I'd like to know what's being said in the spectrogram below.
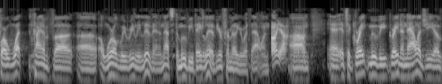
for what kind of uh, uh, a world we really live in. And that's the movie They Live. You're familiar with that one. Oh yeah. Um, it's a great movie, great analogy of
